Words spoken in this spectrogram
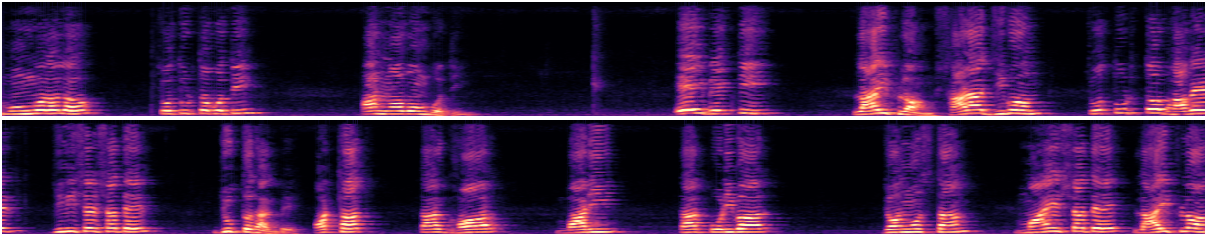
মঙ্গল হলো চতুর্থপতি আর নবমপতি। এই ব্যক্তি লাইফ লং সারা জীবন চতুর্থ ভাবের জিনিসের সাথে যুক্ত থাকবে। অর্থাৎ তার ঘর, বাড়ি, তার পরিবার, জন্মস্থান, মায়ের সাথে লাইফ লং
